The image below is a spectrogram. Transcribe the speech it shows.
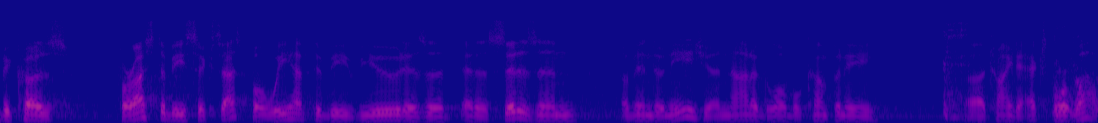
Because for us to be successful, we have to be viewed as a, as a citizen of Indonesia, not a global company uh, trying to export wealth,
